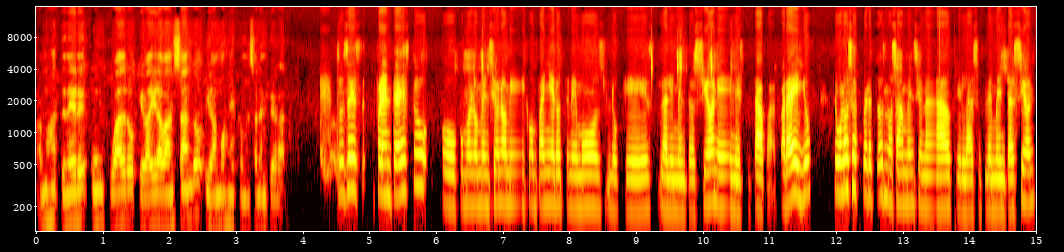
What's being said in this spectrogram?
vamos a tener un cuadro que va a ir avanzando y vamos a comenzar a empeorar. Entonces, frente a esto, o como lo mencionó mi compañero, tenemos lo que es la alimentación en esta etapa. Para ello, según los expertos nos han mencionado que la suplementación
